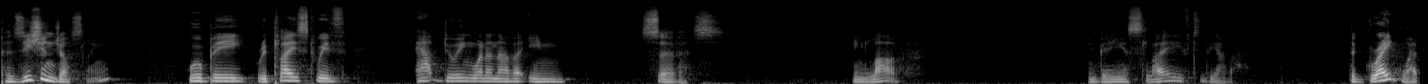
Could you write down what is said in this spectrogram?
Position jostling will be replaced with outdoing one another in service, in love, in being a slave to the other. The great one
